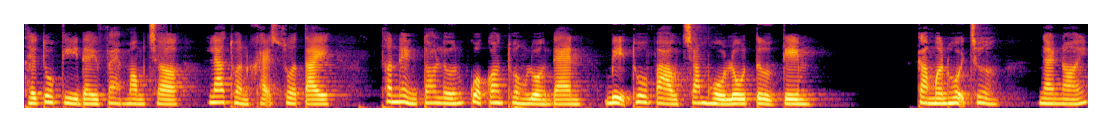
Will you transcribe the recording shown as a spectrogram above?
Thấy Tô Kỳ đầy vẻ mong chờ, La Thuần khẽ xua tay. Thân hình to lớn của con thuồng luồng đèn bị thu vào trong hồ lô tử kim. Cảm ơn hội trưởng. Ngài nói,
